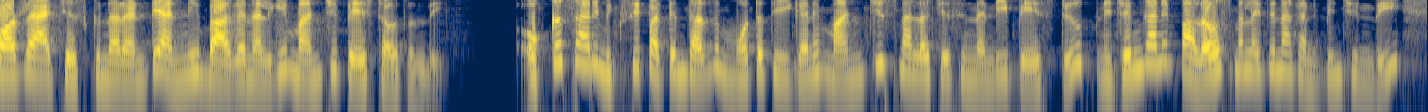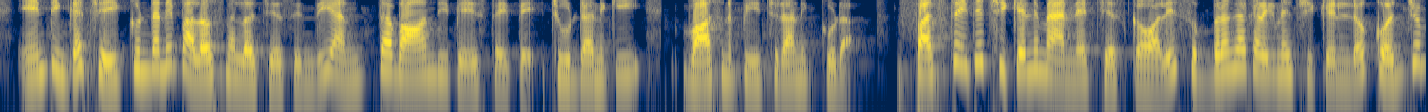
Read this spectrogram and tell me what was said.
వాటర్ యాడ్ చేసుకున్నారంటే అన్నీ బాగా నలిగి మంచి పేస్ట్ అవుతుంది. ఒక్కసారి మిక్సీ పట్టిన తర్వాత మూత తీయగానే మంచి స్మెల్ వచ్చేసిందండి ఈ పేస్ట్. నిజంగానే పలావ్ స్మెల్ అయితే నాకు అనిపించింది. ఏంటి ఇంకా చేయకుండానే పలావ్ స్మెల్ వచ్చేసింది. అంత బాగుంది ఈ పేస్ట్ అయితే చూడ్డానికి వాసన పీల్చడానికి కూడా. ఫస్ట్ అయితే చికెన్ని మ్యారినేట్ చేసుకోవాలి. శుభ్రంగా కడిగిన చికెన్లో కొంచెం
